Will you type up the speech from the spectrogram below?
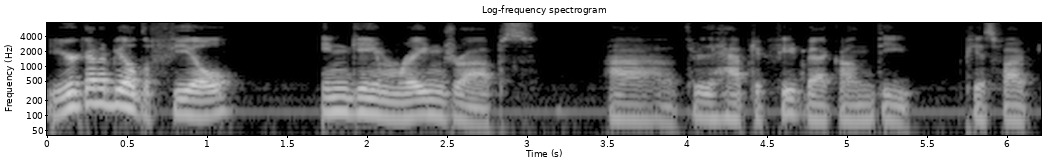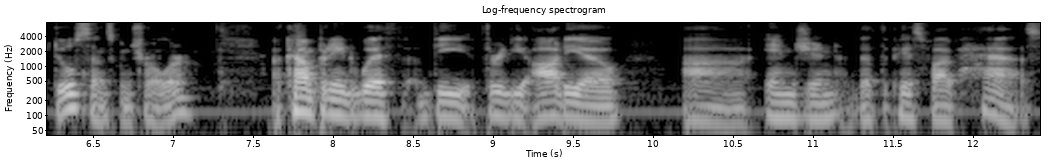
you're gonna be able to feel in-game raindrops uh, through the haptic feedback on the PS5 DualSense controller, accompanied with the 3D audio uh, engine that the PS5 has.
